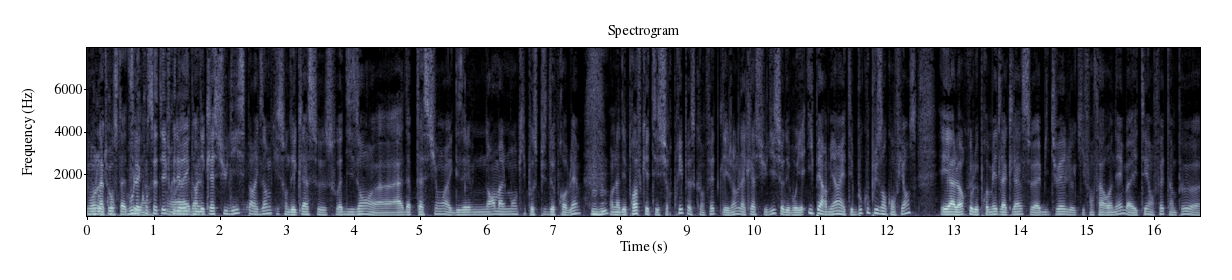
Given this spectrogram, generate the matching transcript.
Nous, on l'a constaté. Vous l'avez hein. constaté, Frédéric Dans des classes Ulysse, par exemple, qui sont des classes soi-disant à adaptation, avec des élèves normalement qui posent plus de problèmes, mhm. on a des profs qui étaient surpris parce qu'en fait, les gens de la classe Ulysse se débrouillaient hyper bien, étaient beaucoup plus en confiance, et alors que le premier de la classe habituelle qui fanfaronnait, bah, été en fait un peu euh,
